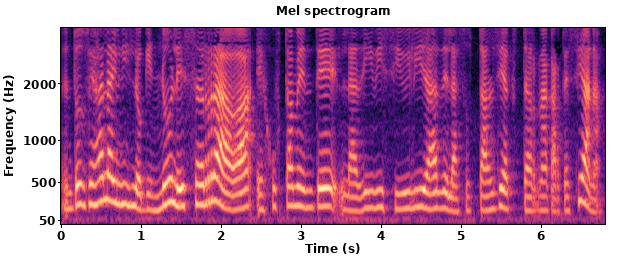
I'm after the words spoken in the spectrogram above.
Entonces a Leibniz lo que no le cerraba es justamente la divisibilidad de la sustancia externa cartesiana.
